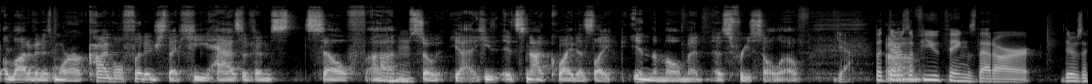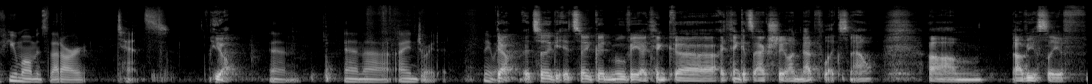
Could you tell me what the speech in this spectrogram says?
a lot of it is more archival footage that he has of himself. Um, Mm-hmm. So yeah, he, it's not quite as like in the moment as Free Solo. Yeah. But there's Um, a few things that are, there's a few moments that are tense. Yeah. And, and uh, I enjoyed it. Anyway. Yeah, it's a it's a good movie. I think uh, I think it's actually on Netflix now. Um, obviously, if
